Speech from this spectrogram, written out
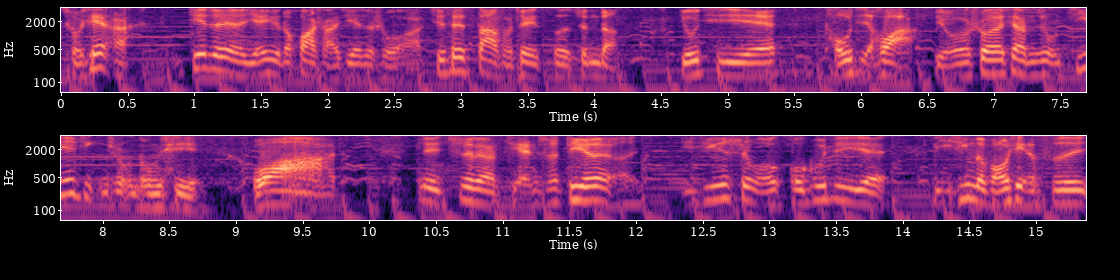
首先啊，接着言语的话茬接着说啊，GC Staff 这次真的，尤其头几话，比如说像这种街景这种东西，哇，那质量简直跌了，已经是我我估计理性的保险丝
